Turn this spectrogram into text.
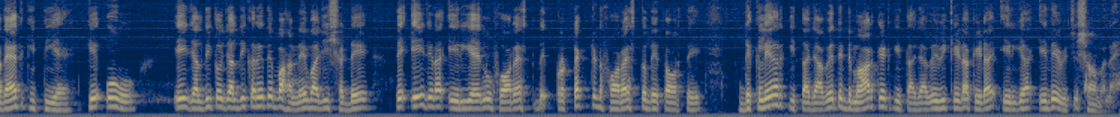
ਹਦਾਇਤ ਕੀਤੀ ਹੈ ਕਿ ਉਹ ਇਹ ਜਲਦੀ ਤੋਂ ਜਲਦੀ ਕਰੇ ਤੇ ਬਹਾਨੇਬਾਜ਼ੀ ਛੱਡੇ ਤੇ ਇਹ ਜਿਹੜਾ ਏਰੀਆ ਇਹਨੂੰ ਫੋਰੈਸਟ ਦੇ ਪ੍ਰੋਟੈਕਟਡ ਫੋਰੈਸਟ ਦੇ ਤੌਰ ਤੇ ਡਿਕਲੇਅਰ ਕੀਤਾ ਜਾਵੇ ਤੇ ਡਿਮਾਰਕੇਟ ਕੀਤਾ ਜਾਵੇ ਵੀ ਕਿਹੜਾ ਕਿਹੜਾ ਏਰੀਆ ਇਹਦੇ ਵਿੱਚ ਸ਼ਾਮਲ ਹੈ।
